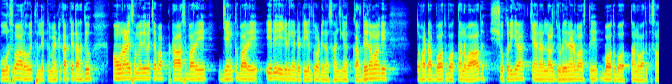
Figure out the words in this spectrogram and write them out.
ਹੋਰ ਸਵਾਲ ਹੋਵੇ ਥੱਲੇ ਕਮੈਂਟ ਕਰਕੇ ਦੱਸ ਦਿਓ। ਆਉਣ ਵਾਲੇ ਸਮੇਂ ਦੇ ਵਿੱਚ ਆਪਾਂ ਪੋਟਾਸ਼ ਬਾਰੇ, ਜ਼ਿੰਕ ਬਾਰੇ, ਇਹਦੇ ਇਹ ਜਿਹੜੀਆਂ ਡਿਟੇਲ ਤੁਹਾਡੇ ਨਾਲ ਸਾਂਝੀਆਂ ਕਰਦੇ ਰਵਾਂਗੇ। ਤੁਹਾਡਾ ਬਹੁਤ ਬਹੁਤ ਧੰਨਵਾਦ। ਸ਼ੁਕਰੀਆ। ਚੈਨਲ ਨਾਲ ਜੁੜੇ ਰਹਿਣ ਵਾਸਤੇ ਬਹੁਤ ਬਹੁਤ ਧੰਨਵਾਦ ਕਿਸਾਨ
